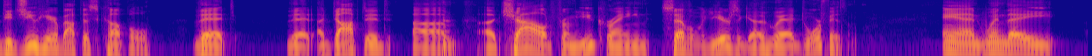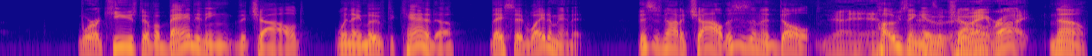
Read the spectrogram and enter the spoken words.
Did you hear about this couple that that adopted um, a child from Ukraine several years ago who had dwarfism, and when they were accused of abandoning the child when they moved to Canada, they said, "Wait a minute, this is not a child. This is an adult Yeah, and- and posing as a child. Who ain't right. No."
